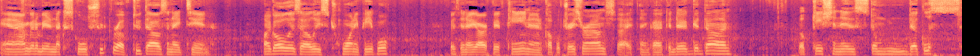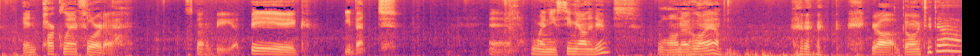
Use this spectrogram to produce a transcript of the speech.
and I'm going to be the next school shooter of 2018. My goal is at least 20 people with an AR-15 and a couple trace rounds. I think I can do a good done. Location is Stone Douglas in Parkland, Florida. It's to be a big event. And when you see me on the news, you'll all know who I am. You're all going to die.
